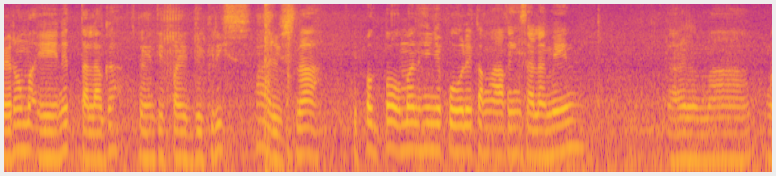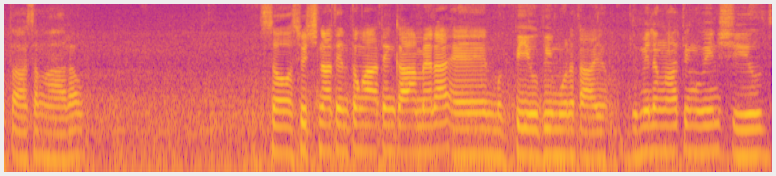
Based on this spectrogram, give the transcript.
Pero mainit talaga. 25 degrees. Ayos na. Ipagpaumanhin niyo po ulit ang aking salamin. Dahil ma mataas ang araw. So, switch natin tong ating camera and mag-POV muna tayo. Dumi lang ating windshield.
